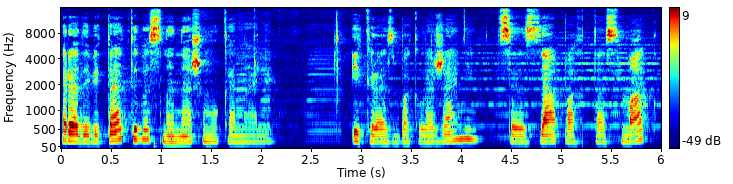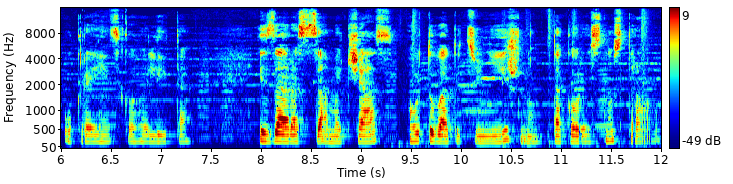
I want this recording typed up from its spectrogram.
Рада вітати вас на нашому каналі. Ікра з баклажанів це запах та смак українського літа. І зараз саме час готувати цю ніжну та корисну страву.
